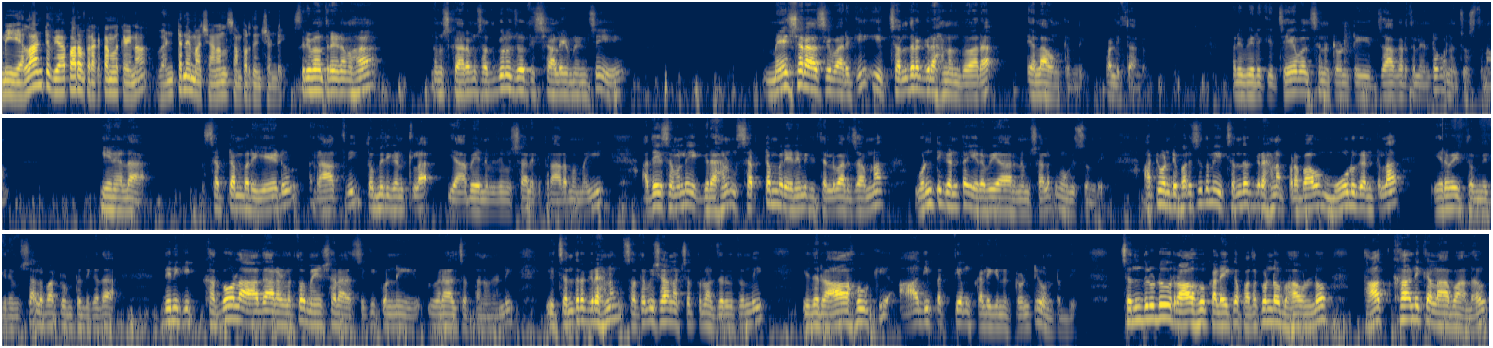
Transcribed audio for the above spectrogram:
మీ ఎలాంటి వ్యాపార ప్రకటనలకైనా వెంటనే మా ఛానల్ సంప్రదించండి. శ్రీమంత్రి నమ. నమస్కారం. సద్గురు జ్యోతిష్యాలయం నుంచి మేషరాశి వారికి ఈ చంద్రగ్రహణం ద్వారా ఎలా ఉంటుంది ఫలితాలు? మరి వీరికి చేయవలసినటువంటి జాగ్రత్తలు ఏంటో మనం చూస్తున్నాం. ఈ నెల సెప్టెంబర్ ఏడు రాత్రి తొమ్మిది గంటల యాభై ఎనిమిది నిమిషాలకి ప్రారంభమయ్యి అదే సమయంలో ఈ గ్రహణం సెప్టెంబర్ ఎనిమిది తెల్లవారుజామున ఒంటి గంట ఇరవై ఆరు నిమిషాలకు ముగుస్తుంది. అటువంటి పరిస్థితుల్లో ఈ చంద్రగ్రహణ ప్రభావం మూడు గంటల ఇరవై తొమ్మిది నిమిషాల పాటు ఉంటుంది కదా. దీనికి ఖగోళ ఆధారాలతో మేషరాశికి కొన్ని వివరాలు చెప్తానండి ఈ చంద్రగ్రహణం శతభిష నక్షత్రంలో జరుగుతుంది. ఇది రాహుకి ఆధిపత్యం కలిగినటువంటి ఉంటుంది. చంద్రుడు రాహు కలయిక పదకొండవ భావంలో తాత్కాలిక లాభాలు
